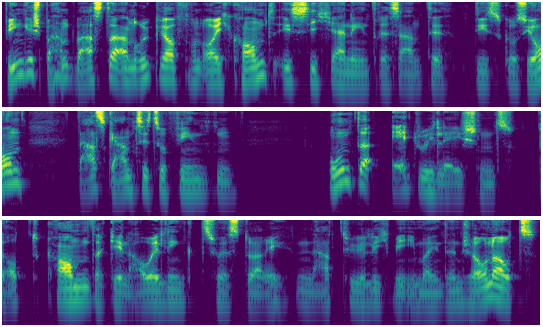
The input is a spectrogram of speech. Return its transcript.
Bin gespannt, was da an Rücklauf von euch kommt. Ist sicher eine interessante Diskussion. Das Ganze zu finden unter adrelations.com. Der genaue Link zur Story natürlich wie immer in den Show Notes.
